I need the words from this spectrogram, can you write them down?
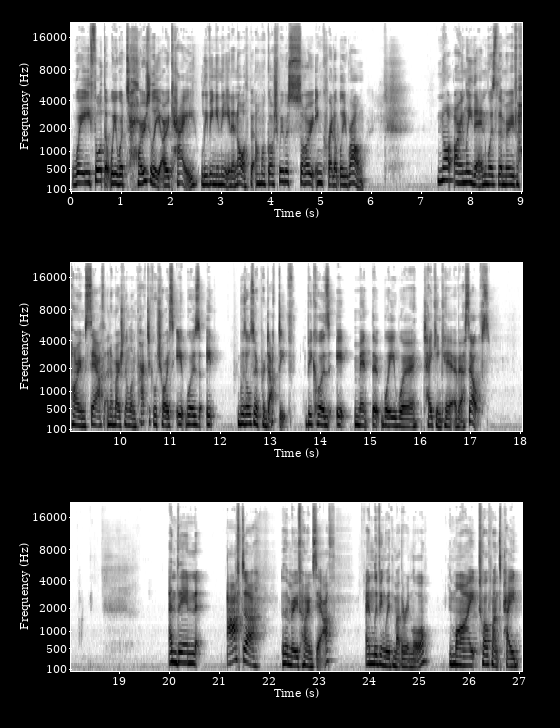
we thought that we were totally okay living in the inner north, but oh my gosh, we were so incredibly wrong. Not only then was the move home south an emotional and practical choice, it was it was also productive because it meant that we were taking care of ourselves. And then after the move home south and living with mother-in-law, my 12 months paid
